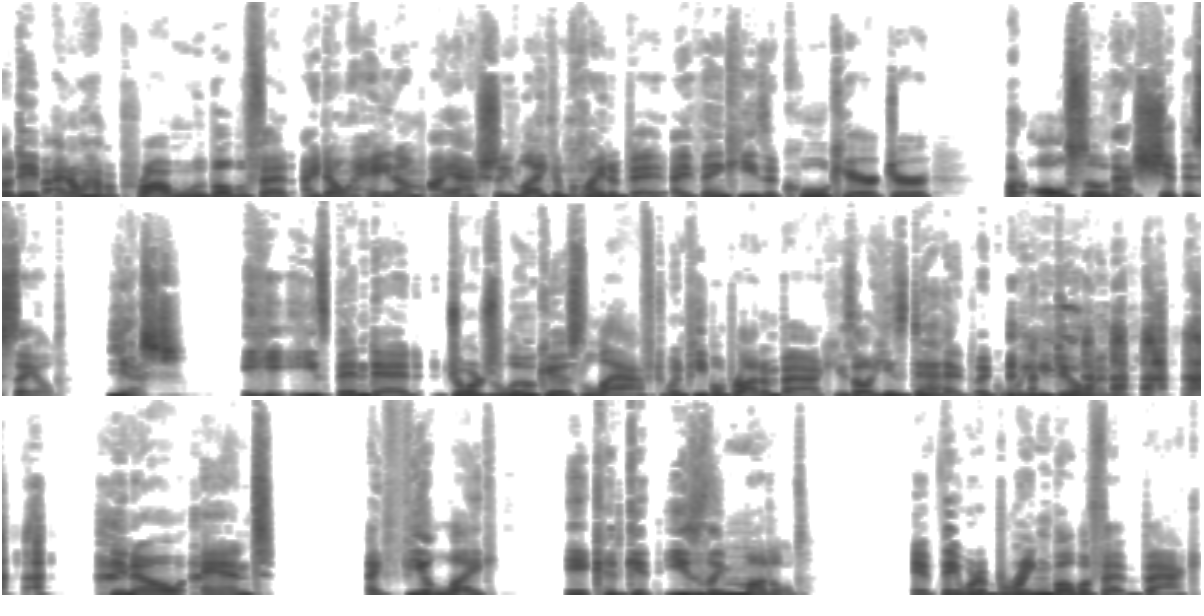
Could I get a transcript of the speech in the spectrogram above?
So, Dave, I don't have a problem with Boba Fett. I don't hate him. I actually like him quite a bit. I think he's a cool character, but also that ship has sailed. Yes. He he's been dead. George Lucas laughed when people brought him back. He's all he's dead. Like, what are you doing? you know, and I feel like it could get easily muddled if they were to bring Boba Fett back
